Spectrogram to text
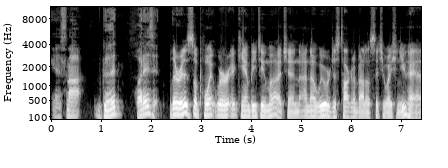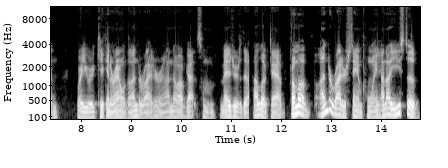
is not good. What is it? There is a point where it can be too much, and I know we were just talking about a situation you had where you were kicking around with the underwriter. And I know I've got some measures that I looked at from a underwriter standpoint. I know you used to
